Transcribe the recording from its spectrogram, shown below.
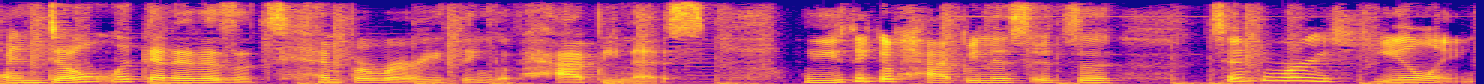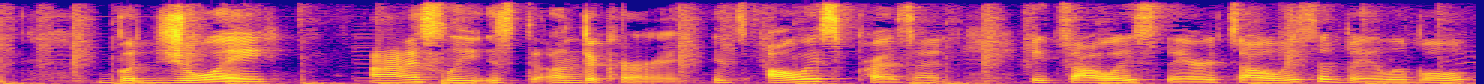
And don't look at it as a temporary thing of happiness. When you think of happiness, it's a temporary feeling, but joy, honestly, is the undercurrent. It's always present, it's always there, it's always available,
